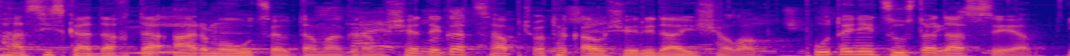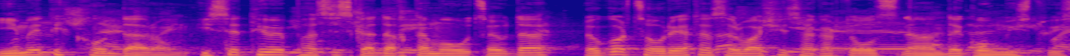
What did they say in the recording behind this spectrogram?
ფასის გადახდა არ მოუწევდა, მაგრამ შედეგად საბჭოთა კავშირი დაიშალა. პუტინი ზუსტად ასეა. იმედი ჰქონდა, რომ ისეთივე ფასის გადახდა მოუწევდა, როგორც 2008-ში საქართველოს წინააღმდეგ ომისთვის,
